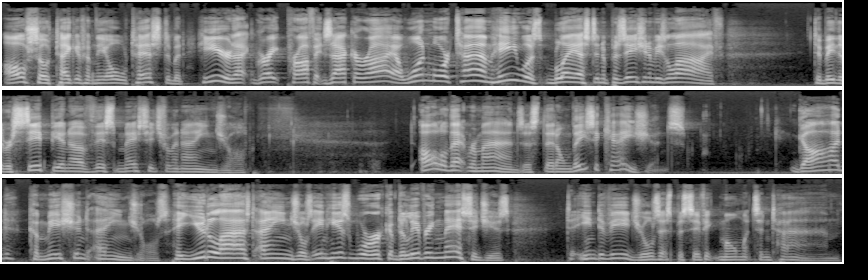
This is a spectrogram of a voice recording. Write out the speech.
also taken from the Old Testament. Here, that great prophet Zechariah, one more time, he was blessed in a position of his life to be the recipient of this message from an angel. All of that reminds us that on these occasions, God commissioned angels. He utilized angels in His work of delivering messages to individuals at specific moments in time.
